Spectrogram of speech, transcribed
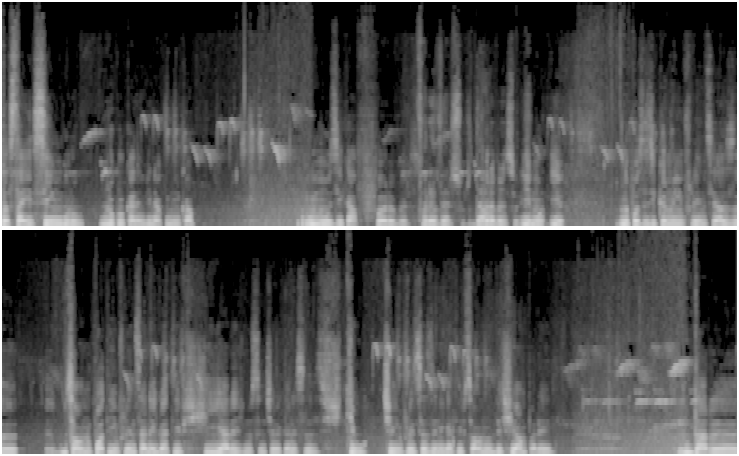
ăsta e singurul lucru care îmi vine acum în cap. Muzica fără vers. Fără versuri, da. Fără versuri. E, mul- e, nu pot să zic că nu influențează sau nu poate influența negativ și iarăși nu sunt cel care să știu ce influențează negativ sau nu, deși am păreri. Dar uh,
